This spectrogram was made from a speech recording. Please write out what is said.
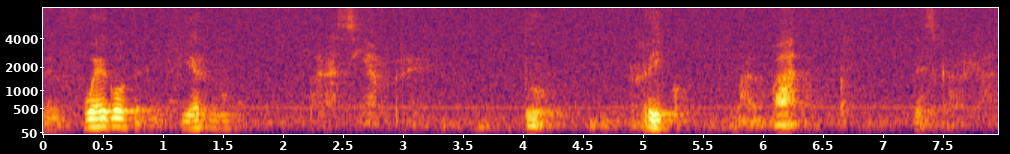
del fuego del infierno para siempre. Tú, rico, malvado, descarriado.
